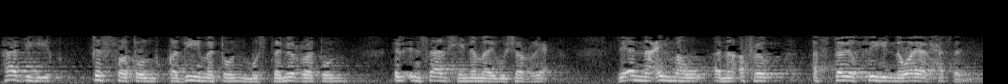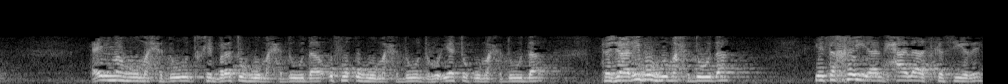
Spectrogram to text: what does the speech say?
هذه قصة قديمة مستمرة. الإنسان حينما يشرع لأن علمه أنا أفترض فيه النوايا الحسنة. علمه محدود خبرته محدودة أفقه محدود رؤيته محدودة تجاربه محدودة. يتخيل حالات كثيرة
